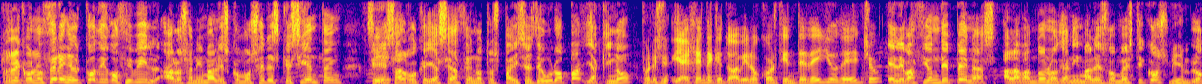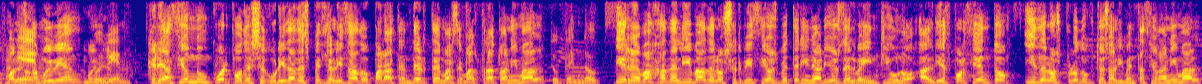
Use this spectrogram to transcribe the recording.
reconocer en el Código Civil a los animales como seres que sienten, que Sí. es algo que ya se hace en otros países de Europa y aquí no. Por eso, y hay gente que todavía no es consciente de ello, de hecho. Elevación de penas al abandono de animales domésticos, Bien, lo cual está muy bien. Muy Muy, bien. bien. Creación de un cuerpo de seguridad especializado para atender temas de maltrato animal. Estupendo. Y rebaja del IVA de los servicios veterinarios del 21 al 10% y de los productos de alimentación animal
